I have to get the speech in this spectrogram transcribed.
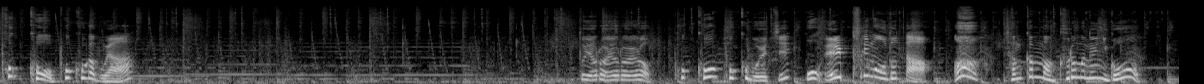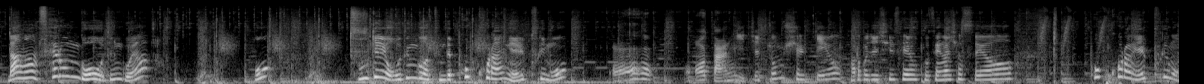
포코 포코가 뭐야? 또 열어 열어 열어 포코? 포코 뭐였지? 오 엘프리모 얻었다 어 잠깐만 그러면은 이거 나 새로운 거 얻은 거야? 어? 두 개 얻은 거 같은데 포코랑 엘프리모? 어, 어, 난 이제 좀 쉴게요. 할아버지 쉬세요. 고생하셨어요. 포코랑 엘프리모.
